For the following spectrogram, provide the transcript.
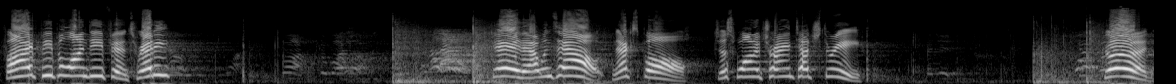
Five people on defense. Ready? Okay, that one's out. Next ball. Just want to try and touch three. Good.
